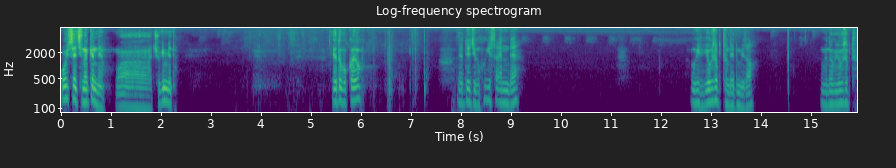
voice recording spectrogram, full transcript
50cm 넘겠네요. 와 죽입니다. 얘도 볼까요? 얘도 지금 흙이 쌓였는데 여기 여기서부터 내두입니다. 여기 여기서부터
